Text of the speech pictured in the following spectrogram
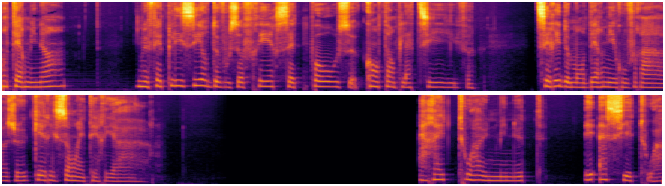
En terminant, il me fait plaisir de vous offrir cette pause contemplative tirée de mon dernier ouvrage Guérison intérieure. Arrête-toi une minute et assieds-toi.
